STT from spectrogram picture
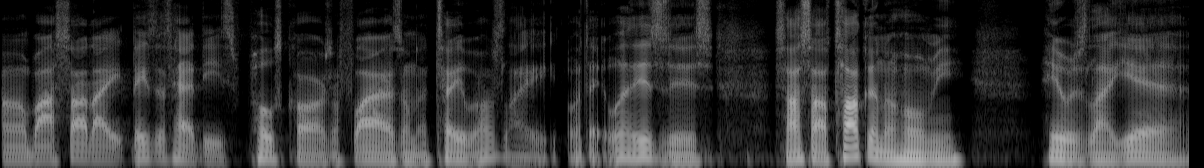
Um, but I saw like they just had these postcards or flyers on the table. I was like, what the, what is this? So I started talking to homie. He was like, Yeah,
